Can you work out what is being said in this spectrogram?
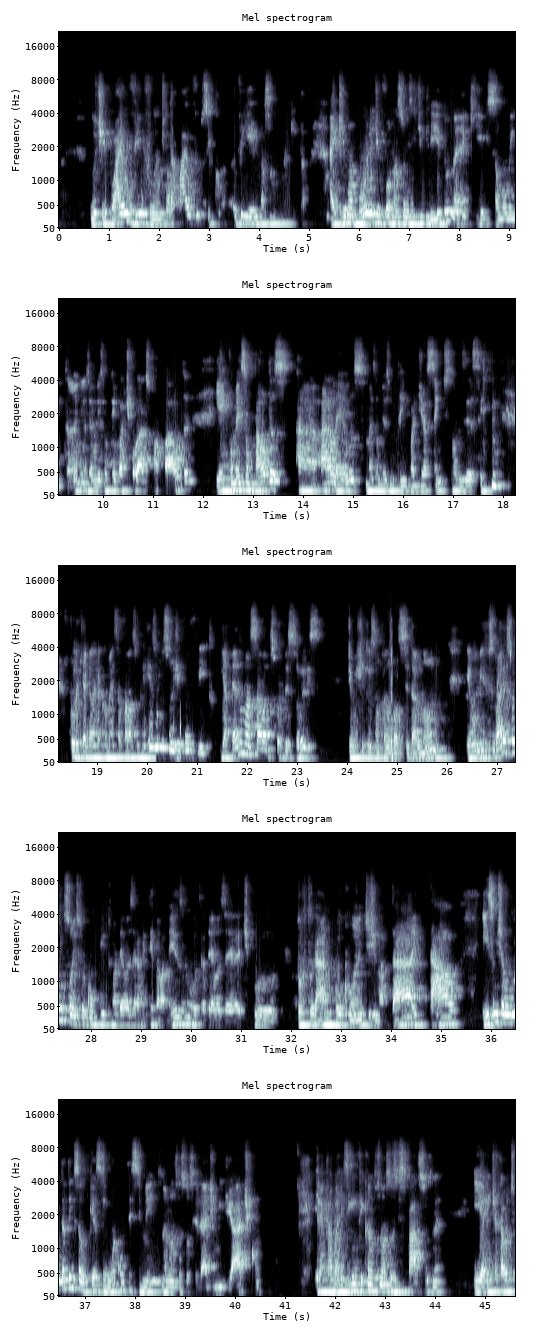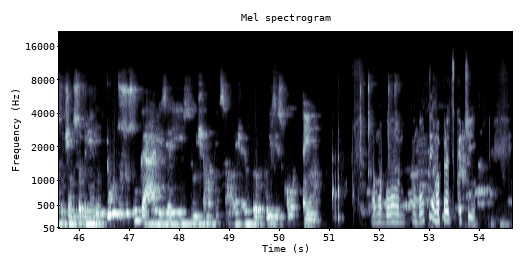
do tipo, ah, eu vi o fulano de tal, ah, eu vi o ciclano, eu vi ele passando por aqui e tal. Aí cria uma bolha de informações e de medo, né, que eles são momentâneos ao mesmo tempo articulados com a pauta, e aí começam pautas ah, paralelas, mas ao mesmo tempo adjacentes, vamos dizer assim, porque a galera começa a falar sobre resoluções de conflito. E até numa sala dos professores, de uma instituição que eu não posso citar o nome, eu ouvi várias soluções para o conflito. Uma delas era meter bala mesmo, outra delas era, tipo, torturar um pouco antes de matar e tal. E isso me chamou muita atenção, porque, assim, um acontecimento na nossa sociedade midiático, ele acaba ressignificando os nossos espaços, né? E a gente acaba discutindo sobre ele em todos os lugares, e aí isso me chama atenção. Hoje eu propus isso como tema. É, uma bom, é um bom tema para discutir.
